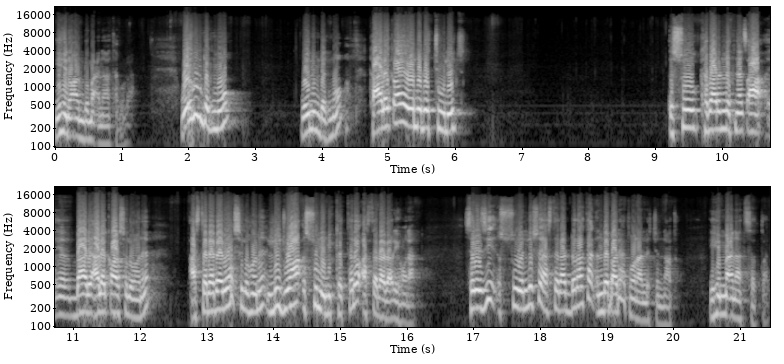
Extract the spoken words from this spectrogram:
ይህ ነው አንዱ ማዕና ተብሏል። ወይንም ደግሞ ወይንም ደግሞ ከአለቃዋ የወለደችው ልጅ እሱ ከባርነት ነፃ ባሪ አለቃዋ ስለሆነ አስተዳዳሪዋ ስለሆነ ልጇ እሱን ነው የሚከተለው አስተዳዳሪ ይሆናል። ስለዚህ እሱ መልሶ ያስተዳድራታል እንደ ባሪያ ትሆናለች እናቱ ይህም ማዕና ተሰጥቷል።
